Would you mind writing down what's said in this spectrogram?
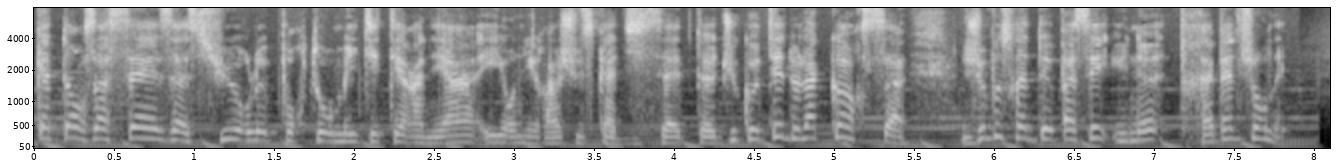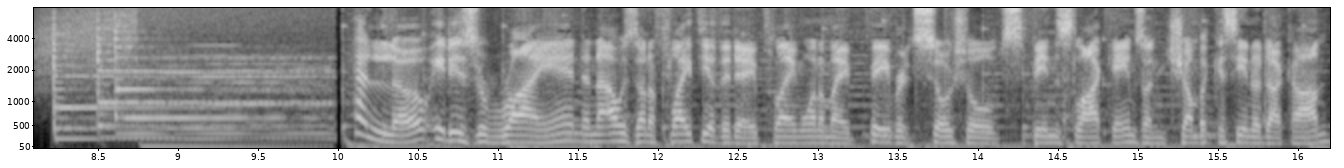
14 à 16 sur le pourtour méditerranéen et on ira jusqu'à 17 du côté de la Corse. Je vous souhaite de passer une très belle journée. Hello, it is Ryan, and I was on a flight the other day playing one of my favorite social spin slot games on chumbacasino.com.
